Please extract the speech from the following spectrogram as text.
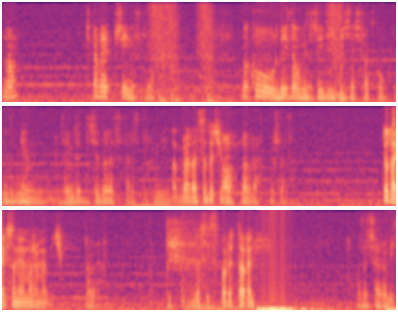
No. Ciekawe jak przy innych skillach. No kurde, i znowu mnie zaczęli gdzieś bić na środku. Nie, nie wiem, zanim do, do ciebie dolecę, teraz trochę mi... Dobra, lecę do ciebie. O, dobra, już lecę. Tutaj w sumie możemy bić. Dobra. Dosyć spory toryn. A co trzeba robić?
